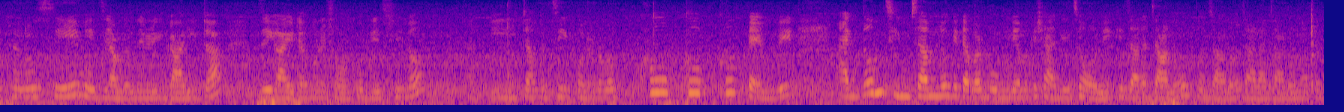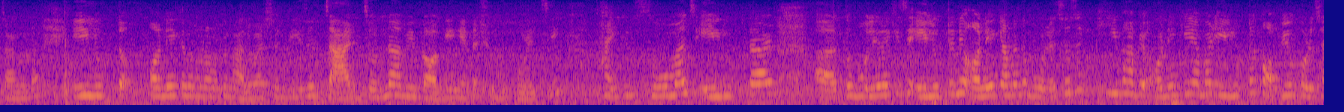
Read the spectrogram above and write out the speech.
এখানেও সেম এই যে আমাদের এই গাড়িটা, যে গাড়িটা করে শঙ্খ গেছিল। এইটা হচ্ছে এই ফটোটা আমার খুব খুব খুব ফেভারিট একদম ছিমছাম লোক এটা আমার বৌমনি আমাকে সাজিয়েছে অনেকে যারা জানো তো জানো, যারা জানো না তো জানো না। এই লুকটা অনেকে তোমরা আমাকে ভালোবাসা দিয়েছে, যার জন্য আমি ব্লগিং এটা শুরু করেছি। থ্যাংক ইউ সো মাচ এই লুকটার তো বলে রাখি যে এই লুকটা নিয়ে অনেকে আমাকে বলেছে যে কীভাবে অনেকেই আবার এই লুকটা কপিও করেছে,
